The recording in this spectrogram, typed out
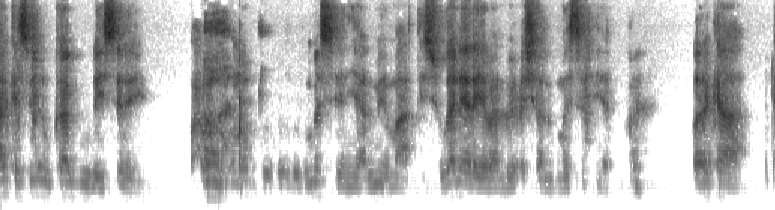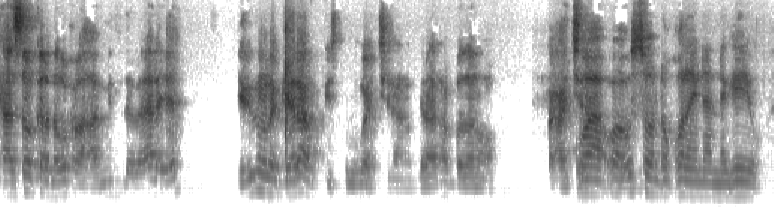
arkaysid inuu kaa guulaysanayo waxba laguma buugo laguma seeniyaalmi maaragtay sugaan eraya baa loo ceshaa laguma seeniyaa marka kaasoo kalena wuxuu ahaa mid labaalaya iyaduna geraarkiisuna waa jiraan geraaro badan oo waxaa jira. Waa u soo noqonaynaa nageyo. Eh,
